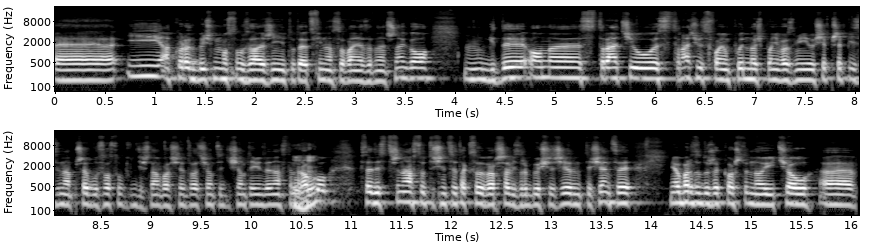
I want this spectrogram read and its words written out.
e, i akurat byliśmy mocno uzależnieni tutaj od finansowania zewnętrznego, gdy on stracił, stracił swoją płynność, ponieważ zmieniły się przepisy na przewóz osób gdzieś tam właśnie w 2010-2011 mhm. roku. Wtedy z 13 tysięcy taksowych w Warszawie zrobiło się 7 tysięcy. Miał bardzo duże koszty, no i ciął e,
